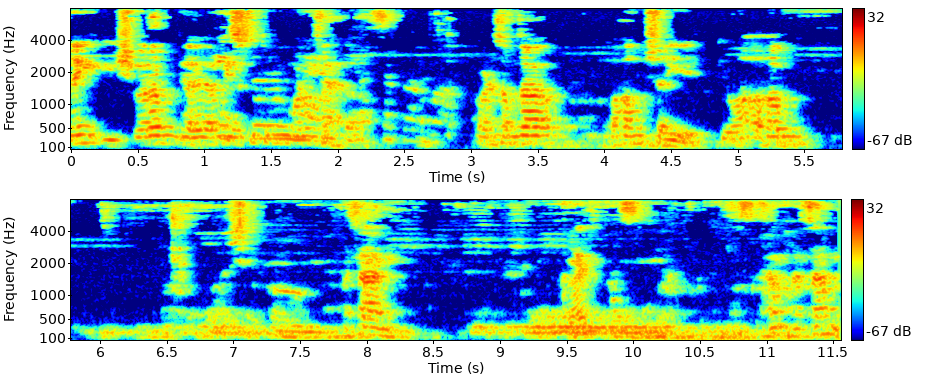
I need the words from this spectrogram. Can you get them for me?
नाही ईश्वरम तुम्ही म्हणू शकता. पण समजा अहम शय्ये किंवा अहम Asami. असा Asami.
